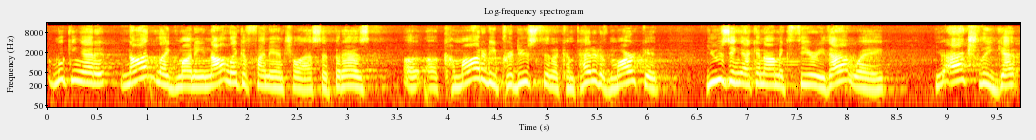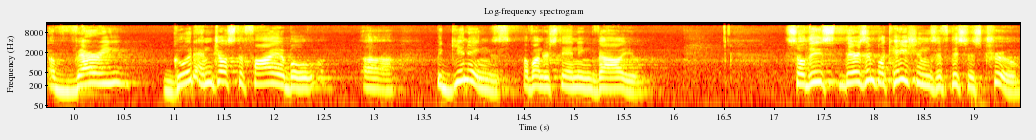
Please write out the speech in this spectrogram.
looking at it not like money, not like a financial asset, but as a, a commodity produced in a competitive market, using economic theory that way, you actually get a very good and justifiable uh, beginnings of understanding value. So there's implications if this is true.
